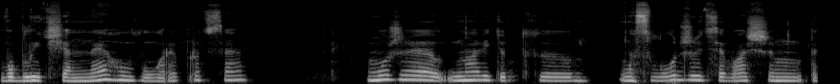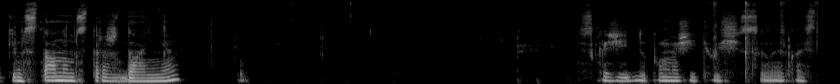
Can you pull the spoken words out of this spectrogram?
в обличчя не говорить про це. Може, навіть от е, насолоджується вашим таким станом страждання. Скажіть, допоможіть вищі сили, якась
